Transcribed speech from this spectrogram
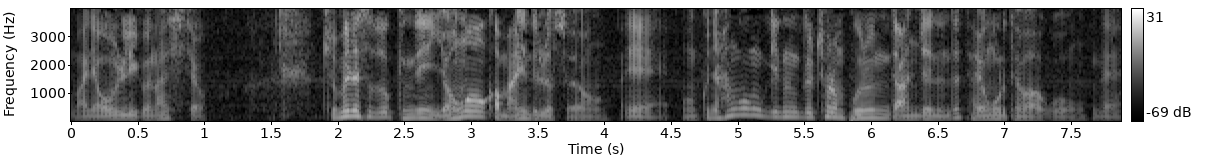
많이 어울리곤 하시죠. 주변에서도 굉장히 영어가 많이 들렸어요. 예. 어, 그냥 한국인들처럼 보이는데 앉아 있는데 다 영어로 대화하고. 네.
